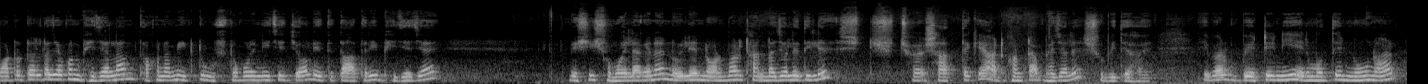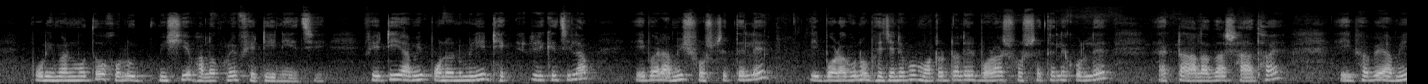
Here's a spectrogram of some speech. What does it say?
মটর ডালটা যখন ভেজালাম, তখন আমি একটু উষ্ণ করে নিয়েছি জল, এতে তাড়াতাড়ি ভিজে যায়। বেশি সময় লাগে না, নইলে নর্মাল ঠান্ডা জলে দিলে সাত থেকে আট ঘণ্টা ভেজালে সুবিধে হয়। এবার বেটে নিয়ে এর মধ্যে নুন আর পরিমাণ মতো হলুদ মিশিয়ে ভালো করে ফেটিয়ে নিয়েছি। ফেটিয়ে আমি পনেরো মিনিট ঢেকে রেখেছিলাম। এবার আমি সর্ষের তেলে এই বড়াগুলো ভেজে নেব। মটর ডালের বড়া সর্ষের তেলে করলে একটা আলাদা স্বাদ হয়। এইভাবে আমি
